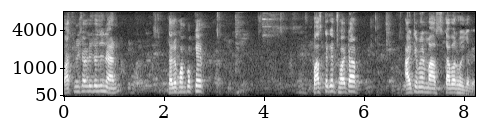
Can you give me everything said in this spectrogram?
পাঁচ মিশালি যদি নেন তাহলে কমপক্ষে পাঁচ থেকে ছয়টা আইটেমের মাছ কাভার হয়ে যাবে।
